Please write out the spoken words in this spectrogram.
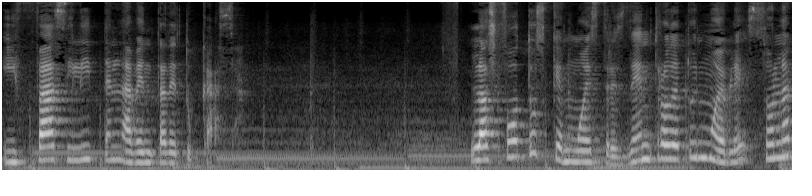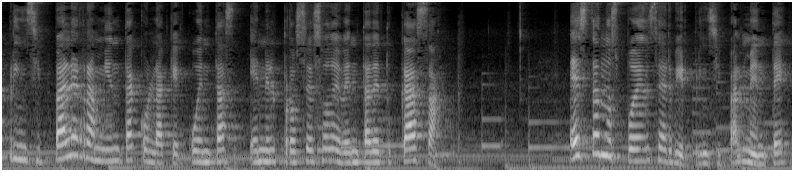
y faciliten la venta de tu casa. Las fotos que muestres dentro de tu inmueble son la principal herramienta con la que cuentas en el proceso de venta de tu casa. Estas nos pueden servir principalmente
